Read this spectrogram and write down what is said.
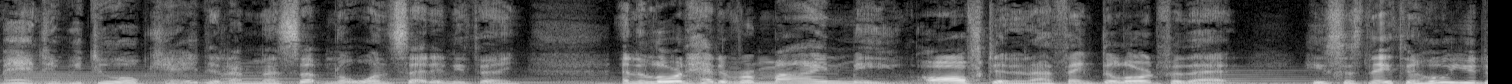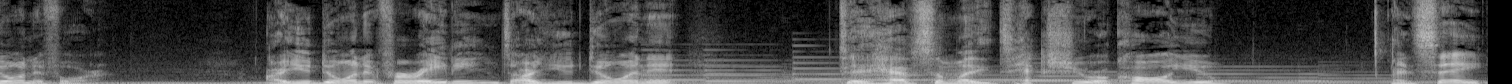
Man, did we do okay? Did I mess up? No one said anything. And the Lord had to remind me often, and I thank the Lord for that. He says, Nathan, who are you doing it for? Are you doing it for ratings? Are you doing it to have somebody text you or call you and say,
